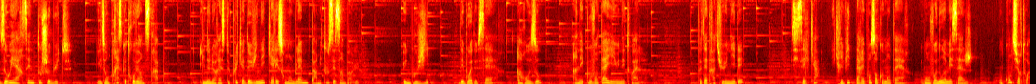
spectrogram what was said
Zoé et Arsène touchent au but. Ils ont presque trouvé strap. Il ne leur reste plus qu'à deviner quel est son emblème parmi tous ces symboles. Une bougie, des bois de serre, un roseau, un épouvantail et une étoile. Peut-être as-tu une idée? Si c'est le cas, écris vite ta réponse en commentaire ou envoie-nous un message. On compte sur toi.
